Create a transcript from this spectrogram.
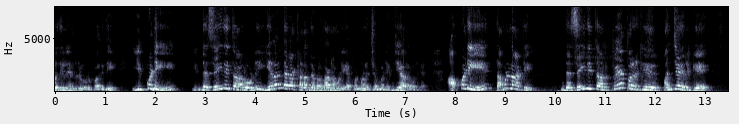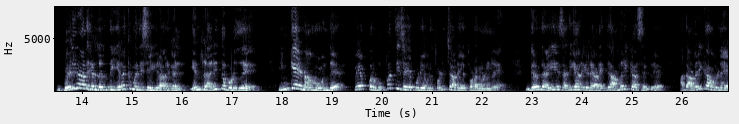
பதில் என்ற ஒரு பகுதி. இப்படி இந்த செய்தித்தாளோடு இரண்டரை கலந்தவர் தான் நம்முடைய பொன்மனச்செம்மல் எம்ஜிஆர் அவர்கள். அப்படி தமிழ்நாட்டில் இந்த செய்தித்தாள் பேப்பருக்கு பஞ்சம் இருக்கு. வெளிநாடுகளிலிருந்து இறக்குமதி செய்கிறார்கள் என்று அறிந்த பொழுது இங்கே நாம் வந்து பேப்பர் உற்பத்தி செய்யக்கூடிய ஒரு தொழிற்சாலையை தொடங்கணும்னு இங்கிருந்து ஐஏஎஸ் அதிகாரிகளை அழைத்து அமெரிக்கா சென்று அந்த அமெரிக்காவிலே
